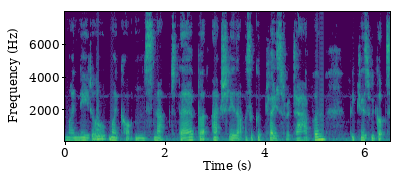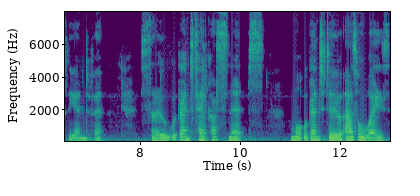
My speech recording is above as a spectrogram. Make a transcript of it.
My needle my cotton snapped there but actually that was a good place for it to happen because we got to the end of it. So we're going to take our snips and what we're going to do as always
